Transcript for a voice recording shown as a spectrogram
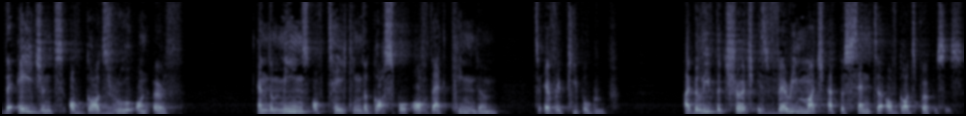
the agent of God's rule on earth and the means of taking the gospel of that kingdom to every people group. I believe the church is very much at the center of God's purposes.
